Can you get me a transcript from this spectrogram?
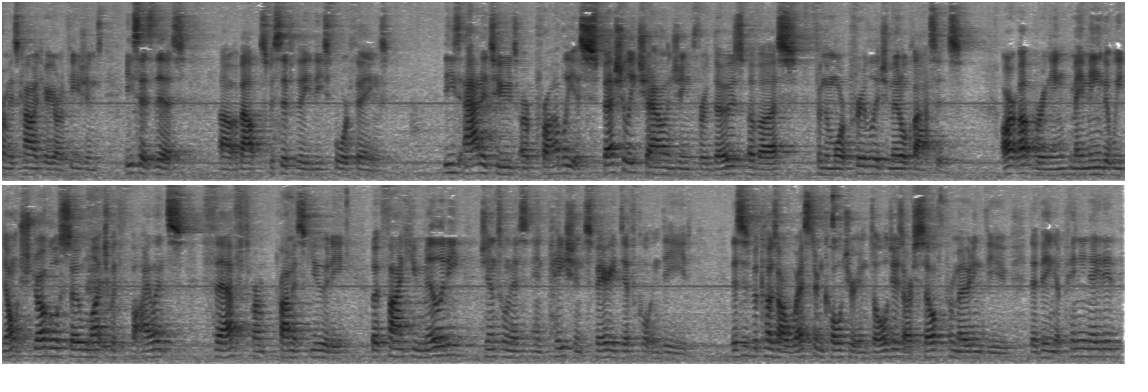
from his commentary on Ephesians. He says this uh, about specifically these four things. These attitudes are probably especially challenging for those of us from the more privileged middle classes. Our upbringing may mean that we don't struggle so much with violence, theft, or promiscuity, but find humility, gentleness, and patience very difficult indeed. This is because our Western culture indulges our self promoting view that being opinionated,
